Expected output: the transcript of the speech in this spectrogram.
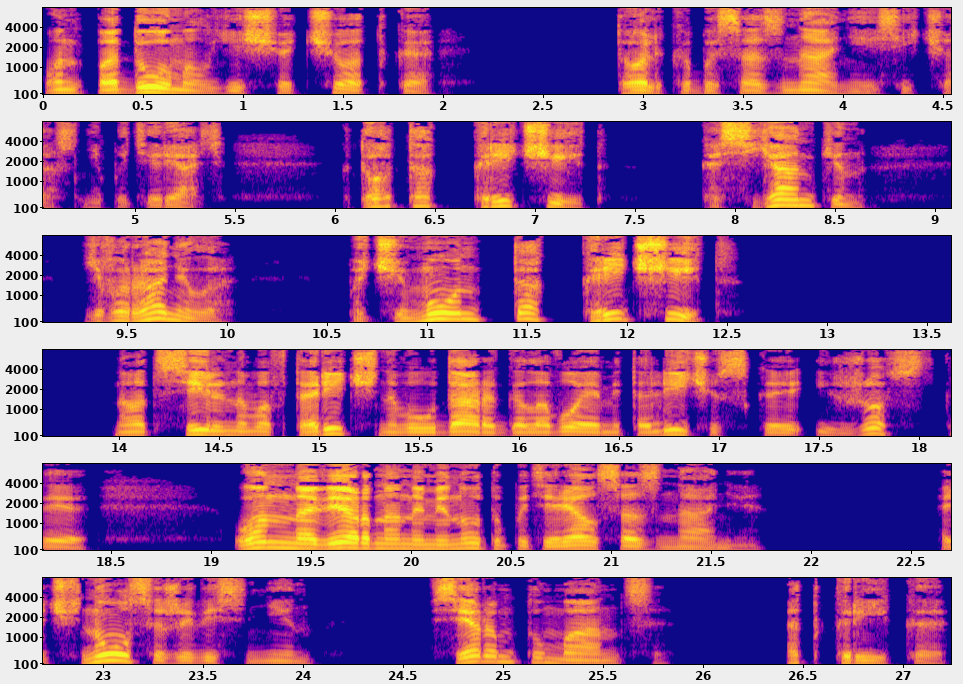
он подумал еще четко, только бы сознание сейчас не потерять. Кто так кричит? Касьянкин? Его ранило? Почему он так кричит? Но от сильного вторичного удара головой о металлическое и жесткое он, наверное, на минуту потерял сознание. Очнулся же Веснин в сером туманце от крика,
